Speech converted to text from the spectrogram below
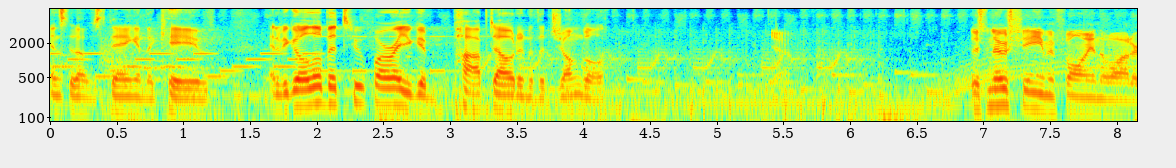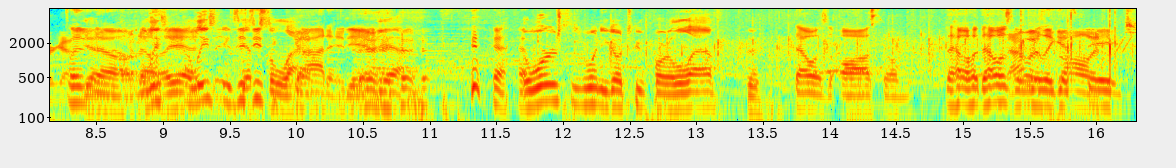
instead of staying in the cave. And if you go a little bit too far right, you get popped out into the jungle. Yeah. There's no shame in falling in the water, guys. Yeah, no, no, at least- yeah. at least you It's just the you lag. got it, yeah. yeah. the worst is when you go too far left. That was awesome. That, that was That a was really good solid. stage.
